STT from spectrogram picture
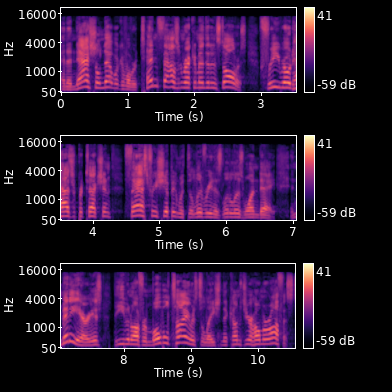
and a national network of over 10,000 recommended installers. Free road hazard protection, fast free shipping with delivery in as little as one day. In many areas, they even offer mobile tire installation that comes to your home or office.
